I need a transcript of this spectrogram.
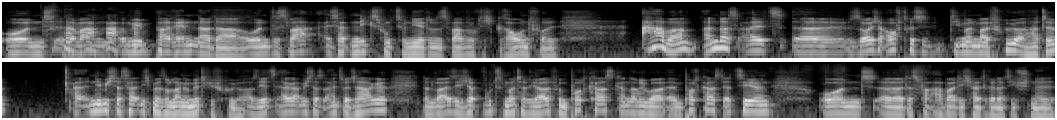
Und da waren irgendwie ein paar Rentner da und es war, es hat nichts funktioniert und es war wirklich grauenvoll. Aber anders als äh, solche Auftritte, die man mal früher hatte, äh, nehme ich das halt nicht mehr so lange mit wie früher. Also jetzt ärgert mich das ein, zwei Tage, dann weiß ich, ich habe gutes Material für einen Podcast, kann darüber im Podcast erzählen und äh, das verarbeite ich halt relativ schnell.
